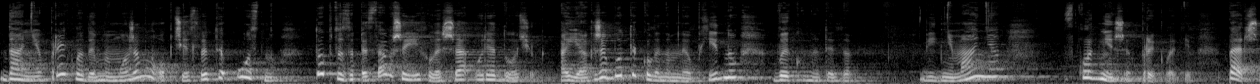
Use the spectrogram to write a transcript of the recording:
Дані приклади ми можемо обчислити усно, тобто записавши їх лише у рядочок. А як же бути, коли нам необхідно виконати віднімання складніших прикладів? Перше,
